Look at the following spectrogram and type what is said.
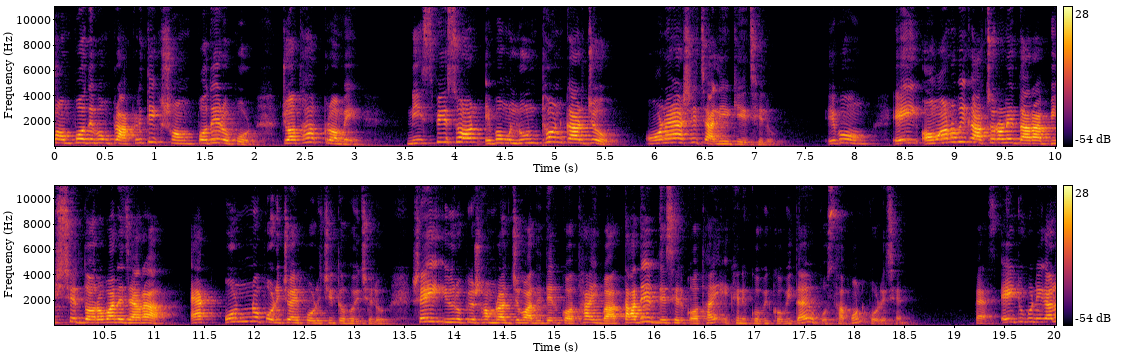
সম্পদ এবং প্রাকৃতিক সম্পদের ওপর যথাক্রমে নিষ্পেষণ এবং লুণ্ঠন কার্য অনায়াসে চালিয়ে গিয়েছিল এবং এই অমানবিক আচরণের দ্বারা বিশ্বের দরবারে যারা এক অন্য পরিচয়ে পরিচিত হয়েছিল, সেই ইউরোপীয় সাম্রাজ্যবাদীদের কথাই বা তাদের দেশের কথাই এখানে কবি কবিতায় উপস্থাপন করেছেন। ব্যাস, এইটুকুনি গেল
